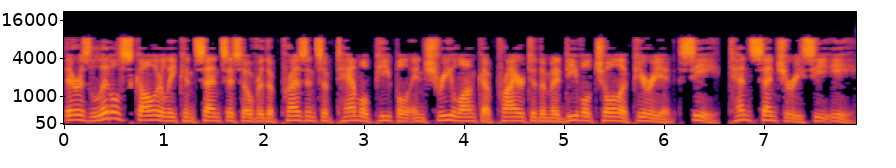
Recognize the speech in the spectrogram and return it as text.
there is little scholarly consensus over the presence of Tamil people in Sri Lanka prior to the medieval Chola period c. 10th century CE.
